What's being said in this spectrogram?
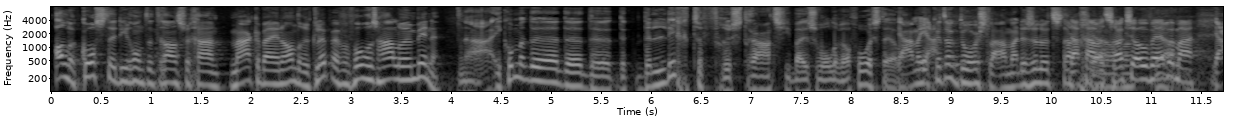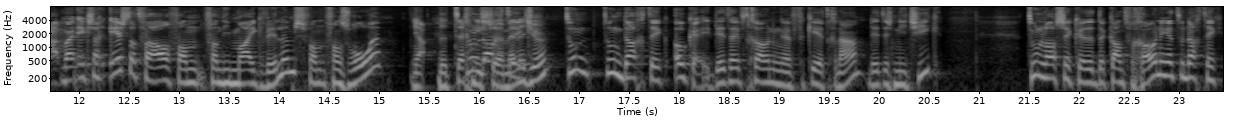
alle kosten die rond een transfer gaan maken bij een andere club. En vervolgens halen we hem binnen. Nou, ik kon me de, de, de, de, de lichte frustratie bij Zwolle wel voorstellen. Ja, maar je Ja. kunt ook doorslaan. Maar daar zullen we het straks Daar gaan we het straks over hebben. Maar Ja, maar ik zag eerst dat verhaal van, van die Mike Willems van, van Zwolle. Ja, de technische manager. Ik, toen, toen dacht ik, oké, dit heeft Groningen verkeerd gedaan. Dit is niet chic. Toen las ik eh, de kant van Groningen. Toen dacht ik,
